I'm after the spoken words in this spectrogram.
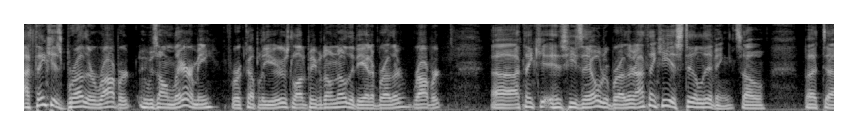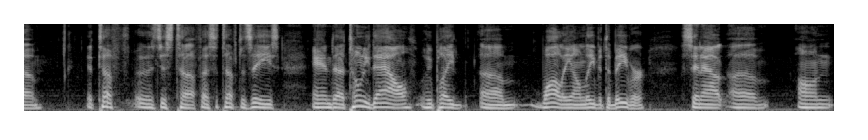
I think his brother Robert, who was on Laramie for a couple of years, a lot of people don't know that he had a brother, Robert. Uh, I think he he's the older brother. I think he is still living. So, but um, it tough. It's just tough. That's a tough disease. And uh, Tony Dow, who played um, Wally on Leave It to Beaver, sent out um, on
